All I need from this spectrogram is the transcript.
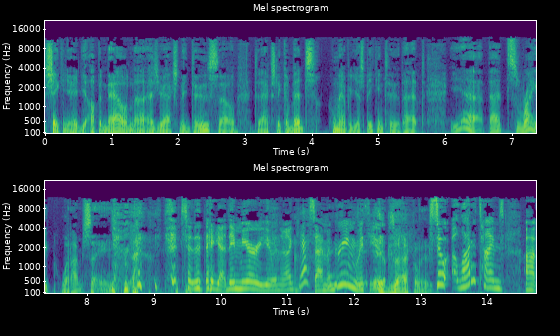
shaking your head up and down uh, as you actually do so to actually convince whomever you're speaking to that yeah, that's right what I'm saying. so that they yeah they mirror you and they're like, yes, I'm agreeing with you. Exactly. So a lot of times, uh,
